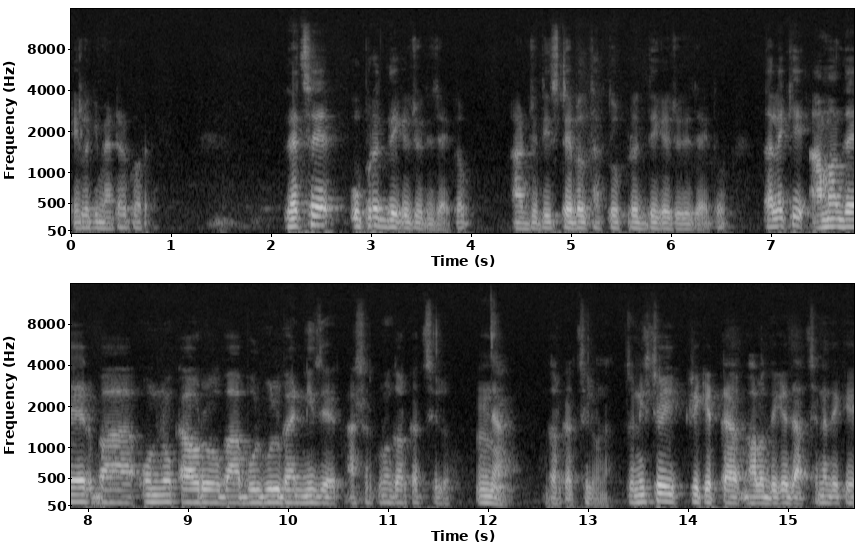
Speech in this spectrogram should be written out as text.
এগুলো কি ম্যাটার করে? লেটসে উপরের দিকে যদি যাইতো আর যদি স্টেবল থাকতো উপরের দিকে যদি যাইতো তাহলে কি আমাদের বা অন্য কারও বা বুলবুল ভাইয়ের নিজের আসার কোনো দরকার ছিল? না। দরকার ছিল না। তো নিশ্চয়ই ক্রিকেটটা ভালো দিকে যাচ্ছে না দেখে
